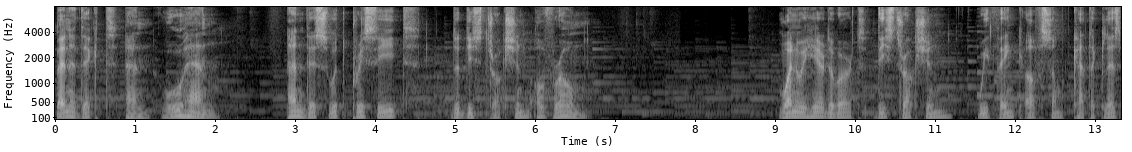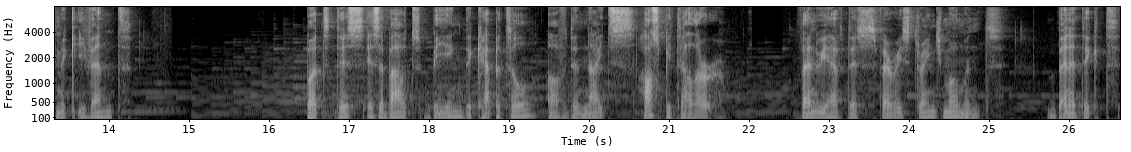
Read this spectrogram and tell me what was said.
Benedict and Wuhan. And this would precede the destruction of Rome. When we hear the word destruction, we think of some cataclysmic event. But this is about being the capital of the Knights Hospitaller. Then we have this very strange moment. Benedict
